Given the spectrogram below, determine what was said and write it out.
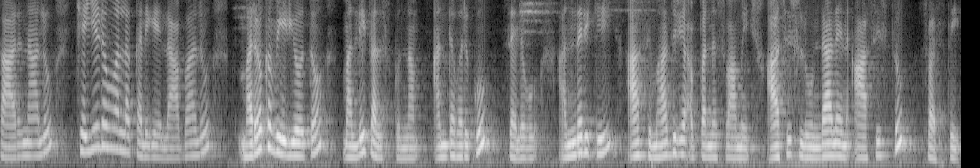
కారణాలు చేయడం వల్ల కలిగే లాభాలు. మరొక వీడియోతో మళ్ళీ కలుసుకుందాం. అంతవరకు సెలవు. అందరికీ ఆ సింహాద్రి అప్పన్న స్వామి ఆశీస్సులు ఉండాలని ఆశిస్తూ స్వస్తి.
